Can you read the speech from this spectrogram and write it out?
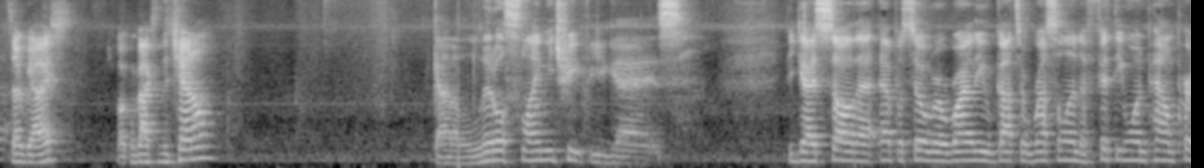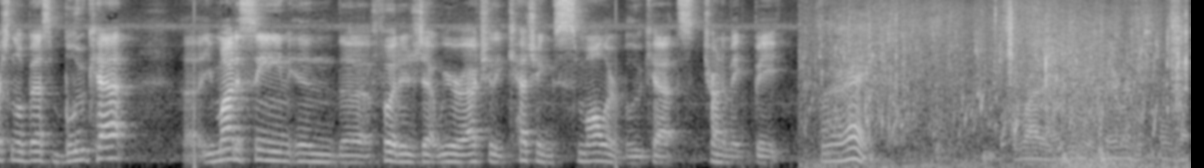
What's up guys? Welcome back to the channel. Got a little slimy treat for you guys. If you guys saw that episode where Riley got to wrestle in a 51 pound personal best blue cat, uh, you might have seen in the footage that we were actually catching smaller blue cats trying to make bait. All right. So Riley, we'll do me a favor and just hold that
